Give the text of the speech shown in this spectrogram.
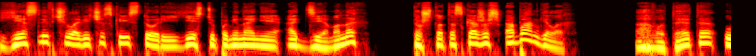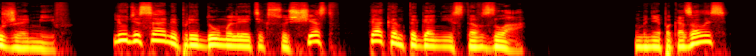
Если в человеческой истории есть упоминание о демонах, то что ты скажешь об ангелах? А вот это уже миф люди сами придумали этих существ, как антагонистов зла. Мне показалось,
